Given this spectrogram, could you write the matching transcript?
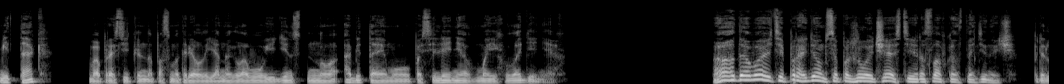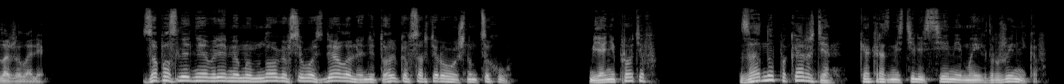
«Итак?» — вопросительно посмотрел я на главу единственного обитаемого поселения в моих владениях. «А давайте пройдемся по жилой части, Ярослав Константинович», — предложил Олег. За последнее время мы много всего сделали, не только в сортировочном цеху». «Я не против. Заодно покажете, как разместились семьи моих дружинников».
